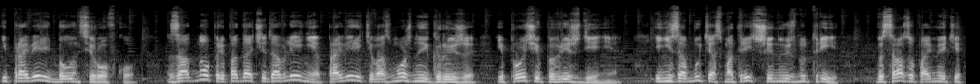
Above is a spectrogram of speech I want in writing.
и проверить балансировку. Заодно при подаче давления проверите возможные грыжи и прочие повреждения. И не забудьте осмотреть шину изнутри. Вы сразу поймете,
